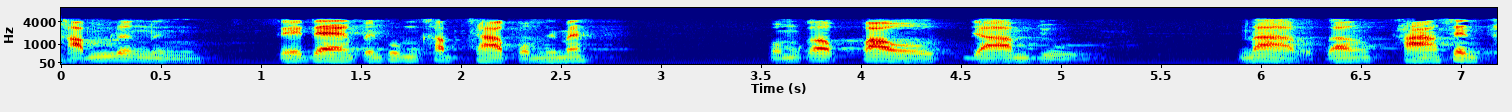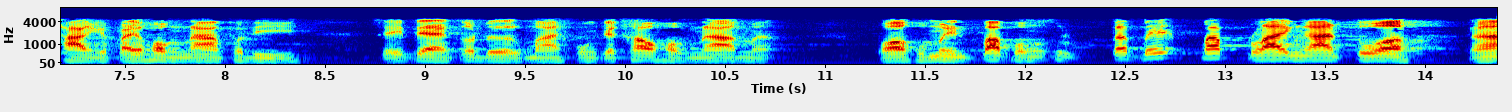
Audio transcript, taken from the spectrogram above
ขำๆเรื่องหนึ่งเสแดงเป็นผู้บังคับบัญชาผมใช่ไหมผมก็เป้ายามอยู่ หน้าทางเส้นทางจะไปห้องน้ำพอดี เสแดงก็เดินมาคงจะเข้าห้องน้ำอะ พอผมเห็นปั๊บผมก็เป๊ะปั๊บรายงานตัวนะ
